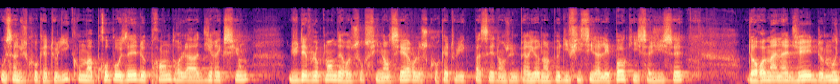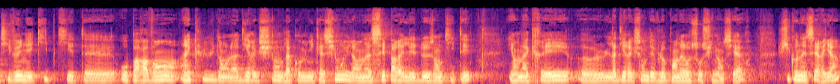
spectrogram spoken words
au sein du Secours catholique, on m'a proposé de prendre la direction du développement des ressources financières. Le Secours catholique passait dans une période un peu difficile à l'époque. Il s'agissait de remanager, de motiver une équipe qui était auparavant inclue dans la direction de la communication. Et là, on a séparé les deux entités et on a créé euh, la direction de développement des ressources financières. J'y connaissais rien.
